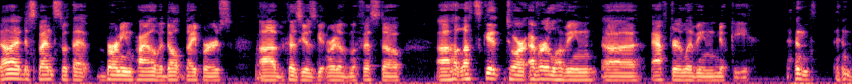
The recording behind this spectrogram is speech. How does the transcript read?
now that I dispensed with that burning pile of adult diapers uh, because he was getting rid of Mephisto, uh, let's get to our ever loving, uh, after living Nookie, and and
